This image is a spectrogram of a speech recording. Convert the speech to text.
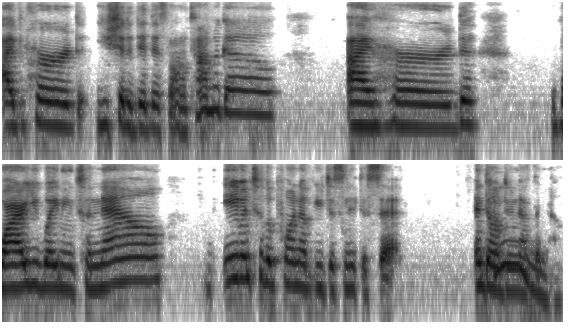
I've heard you should have did this a long time ago. I heard, why are you waiting to now? Even to the point of you just need to sit and don't Ooh. do nothing else.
